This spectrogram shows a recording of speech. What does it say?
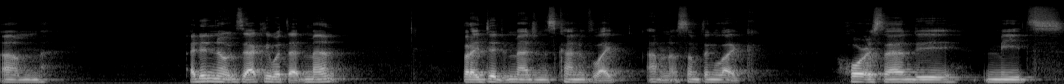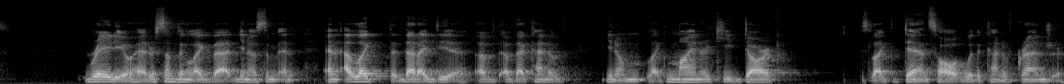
um, I didn't know exactly what that meant, but I did imagine this kind of like I don't know something like Horace Andy meets Radiohead or something like that. You know, some and and I like th- that idea of of that kind of you know like minor key dark, it's like dance hall with a kind of grandeur.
